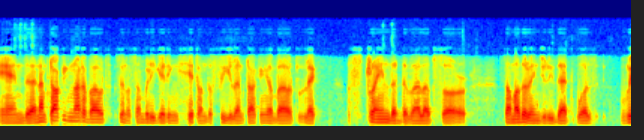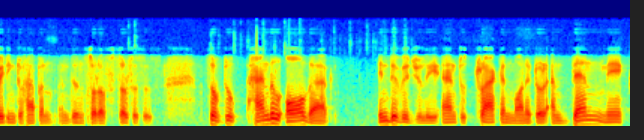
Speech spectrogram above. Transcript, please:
And, uh, and I'm talking not about you know somebody getting hit on the field. I'm talking about like a strain that develops or some other injury that was waiting to happen and then sort of surfaces. So to handle all that individually and to track and monitor and then make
